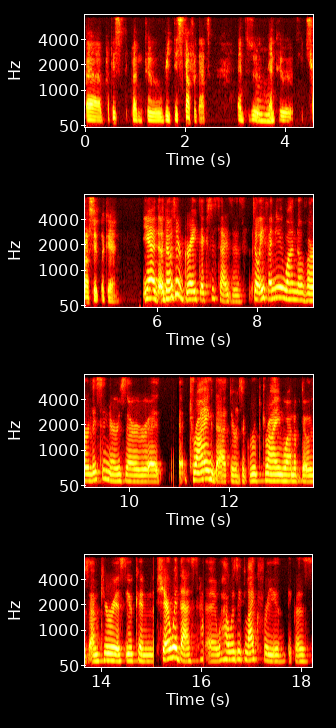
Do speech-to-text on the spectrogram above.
uh, participant to rediscover that and to mm-hmm. and to trust it again. Yeah, th- those are great exercises. So if any one of our listeners are uh, trying that, there's a group trying one of those. I'm curious. You can share with us uh, how was it like for you because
